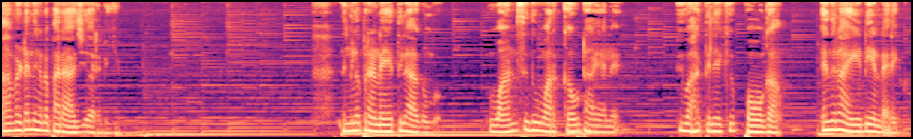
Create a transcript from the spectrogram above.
അവിടെ നിങ്ങളുടെ പരാജയം ആരംഭിക്കും. നിങ്ങൾ പ്രണയത്തിലാകുമ്പോൾ വൺസ് ഇത് വർക്കൗട്ട് ആയാൽ വിവാഹത്തിലേക്ക് പോകാം എന്നൊരു ഐഡിയ ഉണ്ടായിരിക്കണം.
